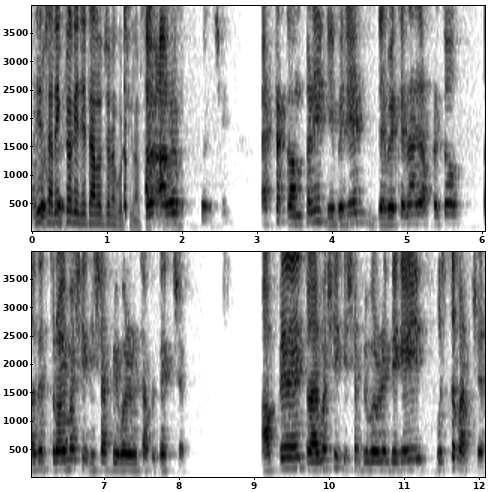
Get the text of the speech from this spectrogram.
জি স্যার একটু আগে যেটা আলোচনা করছিলাম স্যার। আমি- একটা কোম্পানি ডিভিডেন্ড দেবে কিনা আপনি তো তাদের ত্রৈমাসিক হিসাব বিবরণীতে আপনি দেখছেন। আপনি ত্রৈমাসিক হিসাব বিবরণী দেখেই বুঝতে পারছেন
